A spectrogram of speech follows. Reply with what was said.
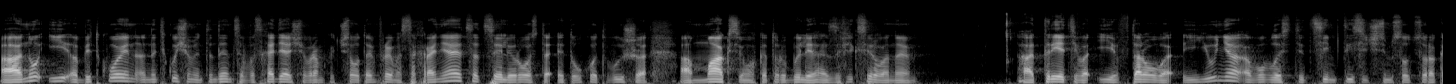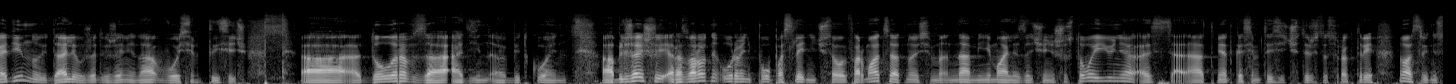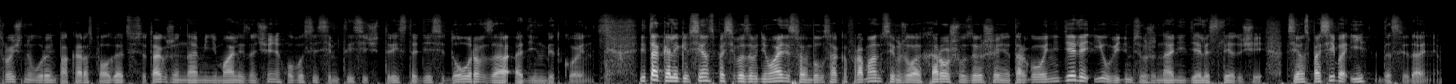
А, ну и биткоин на текущий момент тенденция восходящая в рамках часового таймфрейма сохраняется. Цели роста это уход выше а, максимумов, которые были зафиксированы 3 а, и 2 июня в области 7741, ну и далее уже движение на 8000 а, долларов за один э, биткоин. А ближайший разворотный уровень по последней часовой формации относим на минимальное значение 6 июня, отметка 7443, ну а среднесрочный уровень пока располагается все так же на минимальных значениях в области 7310 долларов за один биткоин. Итак, коллеги, всем спасибо за внимание, с вами был Саков Роман, всем желаю хорошего завершения торговой недели и увидимся увидимся уже на неделе следующей. Всем спасибо и до свидания.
